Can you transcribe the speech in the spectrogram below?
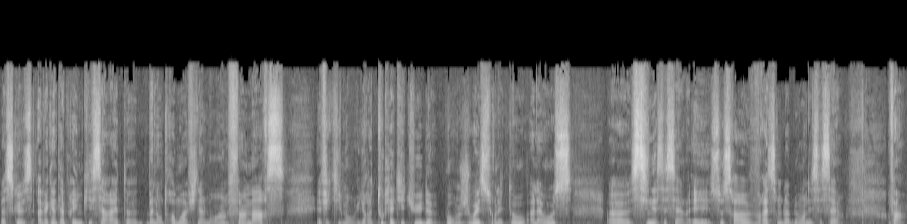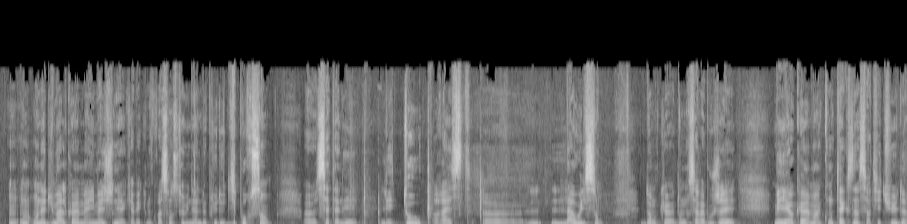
Parce qu'avec un tapering qui s'arrête euh, bah, dans trois mois finalement, hein, fin mars, effectivement, il y aura toute l'attitude pour jouer sur les taux à la hausse si nécessaire. Et ce sera vraisemblablement nécessaire. Enfin, on, a du mal quand même à imaginer qu'avec une croissance nominale de plus de 10% euh, cette année, les taux restent euh, là où ils sont. Donc, euh, donc ça va bouger. Mais il y a quand même un contexte d'incertitude.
